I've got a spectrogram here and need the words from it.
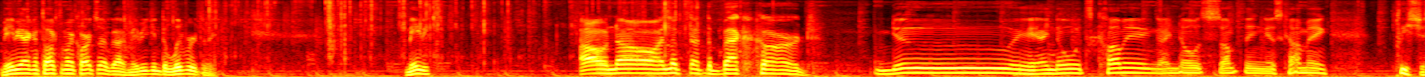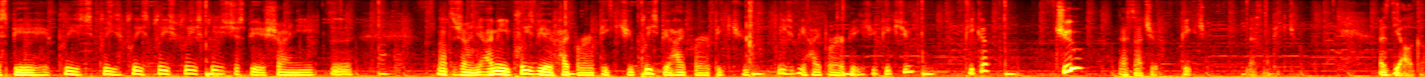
Maybe I can talk to my card shop guy. Maybe he can deliver it to me. Maybe. Oh no, I looked at the back card. No, I know it's coming. I know something is coming. Please just be, please, please, please, please, please, please just be a shiny. Uh, not the shiny. I mean, please be a hyper rare Pikachu. Please be a hyper rare Pikachu. Please be hyper rare Pikachu. Pikachu? Pika? Chew? That's not Chew. Pikachu. That's not Pikachu. That's Dialga.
